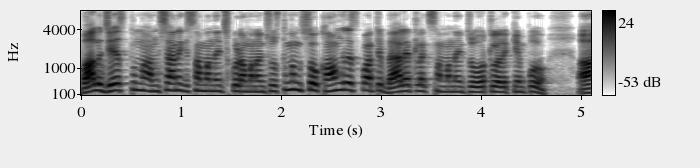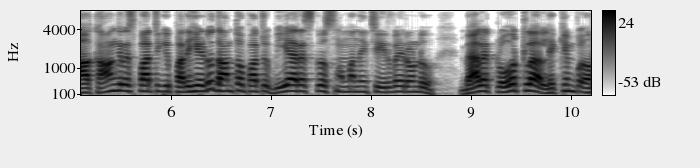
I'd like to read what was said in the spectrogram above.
వాళ్ళు చేస్తున్న అంశానికి సంబంధించి కూడా మనం చూస్తున్నాం. సో కాంగ్రెస్ పార్టీ బ్యాలెట్లకు సంబంధించి ఓట్ల లెక్కింపు కాంగ్రెస్ పార్టీకి పదిహేడు దాంతోపాటు బీఆర్ఎస్కు సంబంధించి ఇరవై రెండు బ్యాలెట్లు ఓట్ల లెక్కింపు ఆ,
